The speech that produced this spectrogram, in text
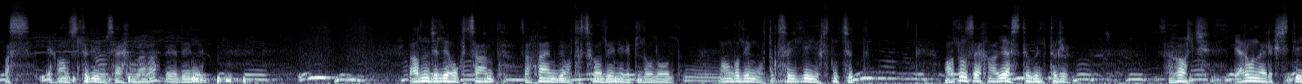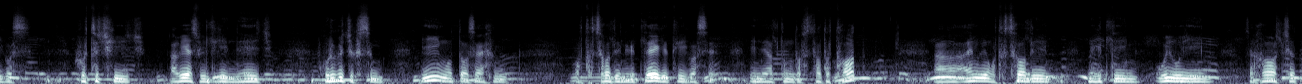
бас их онцлог юм сайхан байгаа. Тэгээд энэ 70 жилийн хугацаанд Завхан аймгийн утга цохиолын нэгдэл бол Монголын утга соёлын ертөнцид олон сайхан авиас төгөлдөр зохиолч яруу найрагчдыг бас хөтөж хийж авиас бэлгийг нээж хүргэж өгсөн ийм одоо сайхан утга цохиолын нэгдлээ гэдгийг бас энэ албанд бас тодотгоод аймгийн утга цохиолын нэгдлийн үе үеийн зохиолчид,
